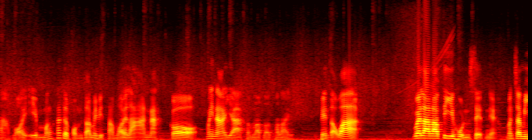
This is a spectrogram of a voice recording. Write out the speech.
300M มั้งถ้าเกิดผมจำไม่ผิด 300 ล้านนะ ก็ไม่น่ายากสำหรับเราเท่าไหร่ เพียงแต่ว่าเวลาเราตีหุ่นเสร็จเนี่ยมันจะมี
